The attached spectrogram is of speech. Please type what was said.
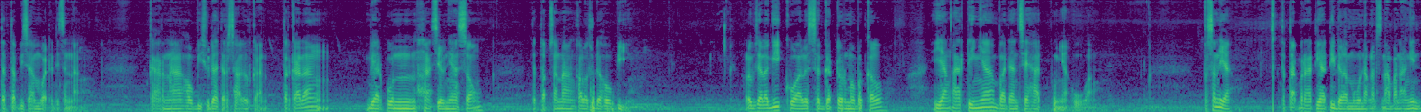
tetap bisa membuat hati senang. Karena hobi sudah tersalurkan. Terkadang biarpun hasilnya song, tetap senang kalau sudah hobi. Kalau bisa lagi kualis seger bekal yang artinya badan sehat punya uang. Pesan ya, tetap berhati-hati dalam menggunakan senapan angin.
